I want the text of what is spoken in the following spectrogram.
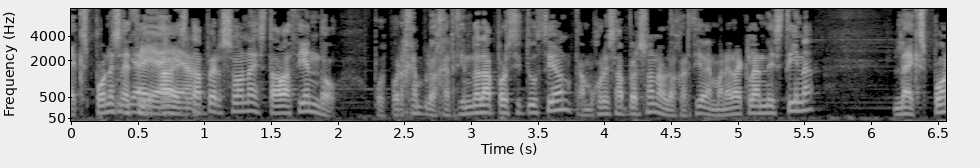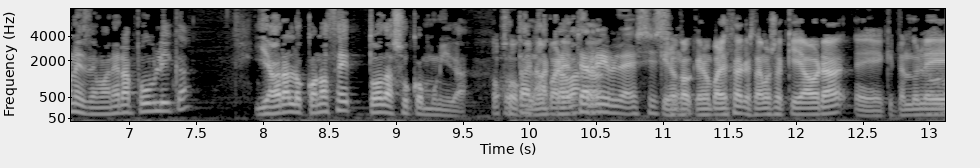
expones a decir, ah, esta persona estaba haciendo, pues por ejemplo, ejerciendo la prostitución, que a lo mejor esa persona lo ejercía de manera clandestina, la expones de manera pública y ahora lo conoce toda su comunidad. Ojo, que, no parezca, terrible, que, no, parezca que estamos aquí ahora eh, quitándole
